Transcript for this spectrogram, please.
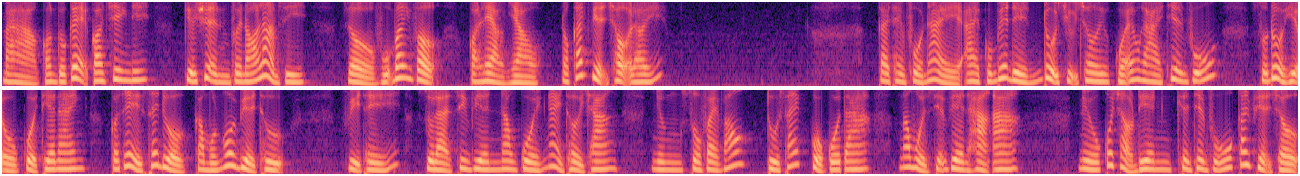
Mà con cứ kệ con Trinh đi, kiếm chuyện với nó làm gì? Giờ Vũ bênh vợ, con lèo nhào, nó cắt viện trợ đấy. Cái thành phố này ai cũng biết đến đội chịu chơi của em gái Thiên Vũ Số đổi hiệu của Thiên Anh có thể xây được cả một ngôi biệt thự. Vì thế, dù là sinh viên năm cuối ngày thời trang, nhưng số vải vóc, tủ sách của cô ta ngang một diễn viên hạng A. Nếu cô chảo điên khiến Thiên Vũ cắt viện trợ,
